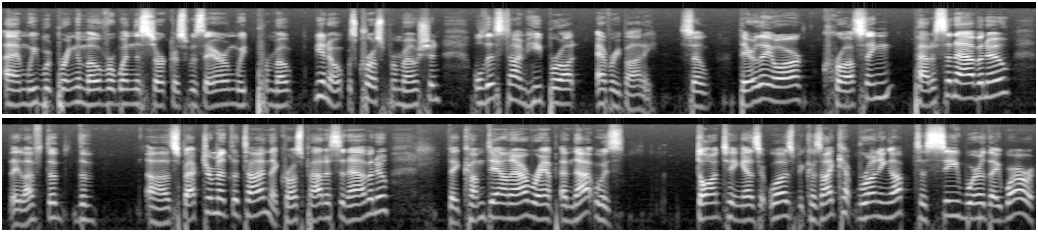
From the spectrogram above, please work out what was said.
and we would bring them over when the circus was there and we'd promote you know it was cross promotion well this time he brought everybody. So there they are crossing Pattison Avenue. They left the the uh, Spectrum at the time. They crossed Pattison Avenue. They come down our ramp and that was daunting as it was because I kept running up to see where they were,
